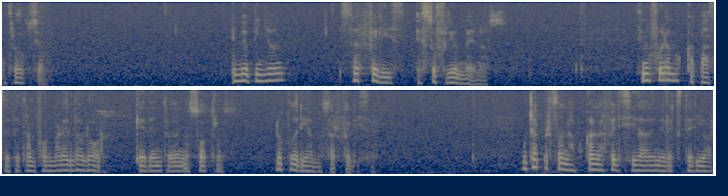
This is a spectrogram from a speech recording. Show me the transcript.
Introducción. En mi opinión, ser feliz es sufrir menos. Si no fuéramos capaces de transformar el dolor que hay dentro de nosotros, no podríamos ser felices. Muchas personas buscan la felicidad en el exterior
